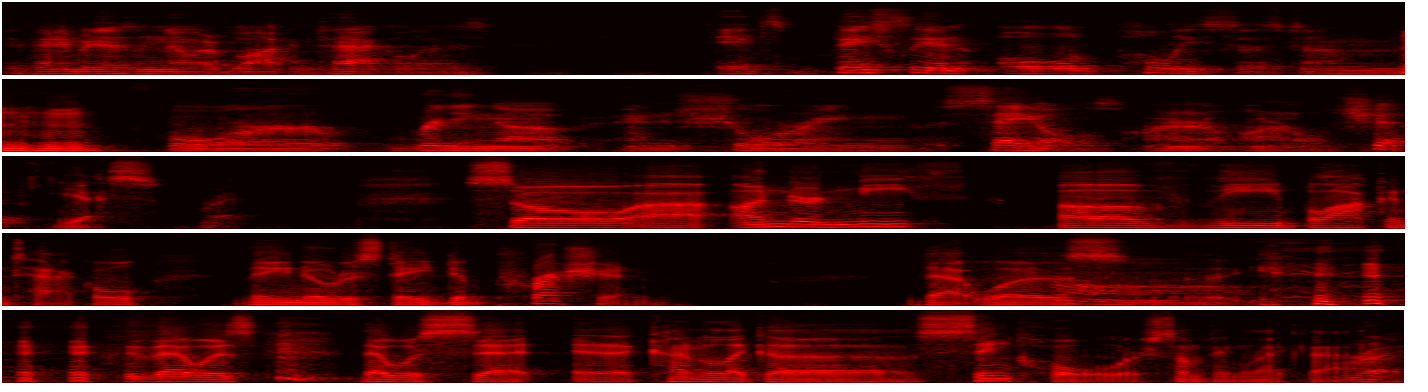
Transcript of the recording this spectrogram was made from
if anybody doesn't know what a block and tackle is, it's basically an old pulley system Mhm. for rigging up and shoring sails on an, on an old ship. Yes. Right. So uh, underneath of the block and tackle, they noticed a depression that was that was that was set uh, kind of like a sinkhole or something like that. Right.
